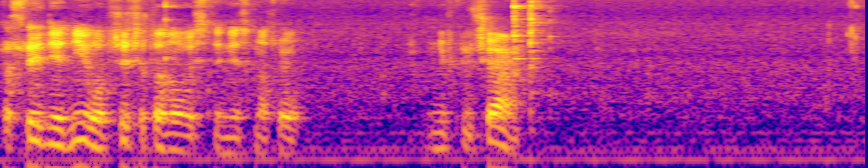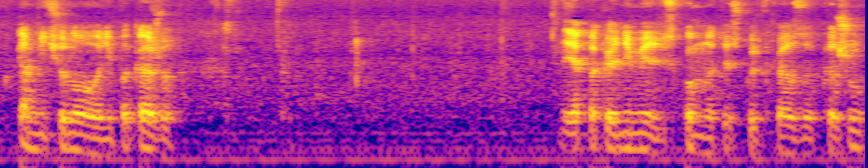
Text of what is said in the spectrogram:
Последние дни вообще что-то новости не смотрю. Не включаем. Там ничего нового не покажут. Я, по крайней мере, из комнаты сколько раз захожу.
